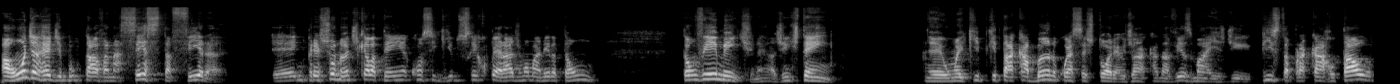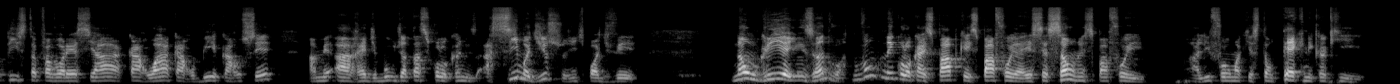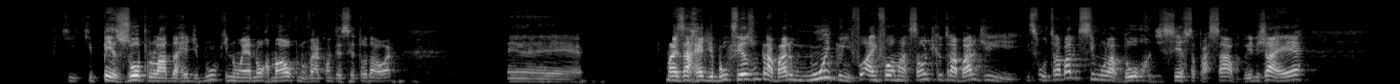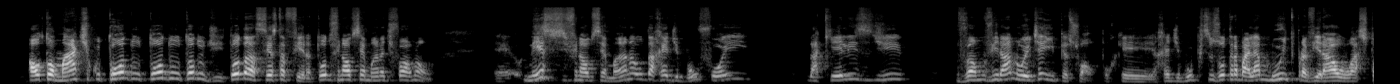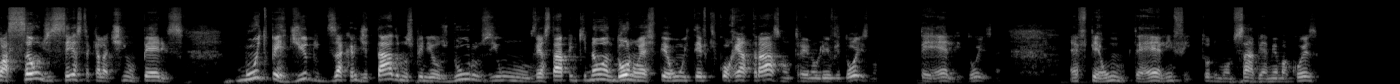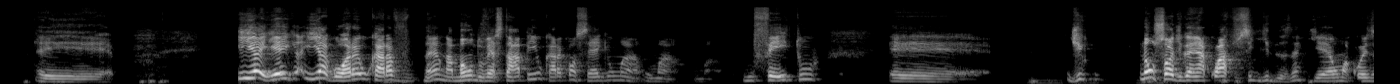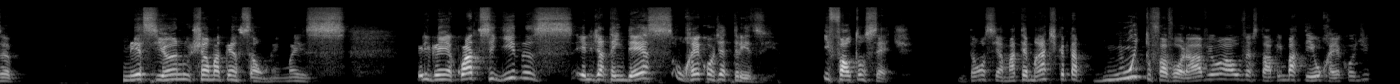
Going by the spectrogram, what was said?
aonde a Red Bull estava na sexta-feira, é impressionante que ela tenha conseguido se recuperar de uma maneira tão, tão veemente. Né? A gente tem é, uma equipe que está acabando com essa história já cada vez mais de pista para carro tal, pista favorece A, carro A, carro B, carro C. A, a Red Bull já está se colocando acima disso, a gente pode ver na Hungria e em Zandvoort, não vamos nem colocar Spa, porque Spa foi a exceção, né? Spa foi. Ali foi uma questão técnica que, que, que pesou para o lado da Red Bull, que não é normal, que não vai acontecer toda hora. É, mas a Red Bull fez um trabalho muito. A informação de que o trabalho de. O trabalho de simulador de sexta para sábado, ele já é automático todo, todo, todo dia, toda sexta-feira, todo final de semana de Fórmula 1. É, nesse final de semana, o da Red Bull foi daqueles de vamos virar a noite aí, pessoal, porque a Red Bull precisou trabalhar muito para virar a situação de sexta que ela tinha, um Pérez muito perdido, desacreditado nos pneus duros e um Verstappen que não andou no FP1 e teve que correr atrás no treino livre 2, no TL2, né? FP1, TL, enfim, todo mundo sabe é a mesma coisa. É... E aí, e agora o cara, né, na mão do Verstappen, o cara consegue uma, uma, uma um feito é, de não só de ganhar quatro seguidas, né, que é uma coisa nesse ano chama atenção, né, mas ele ganha quatro seguidas, ele já tem 10, o recorde é 13 e faltam sete. Então, assim, a matemática está muito favorável ao Verstappen bater o recorde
